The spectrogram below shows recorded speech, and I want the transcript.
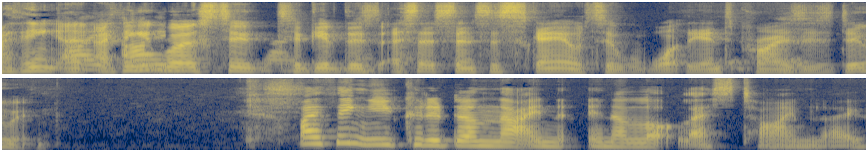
I think I, I- I think I- it works to, to give this a s- sense of scale to what the Enterprise is doing. I think you could have done that in in a lot less time, though.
